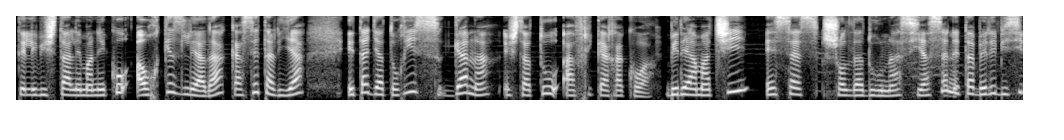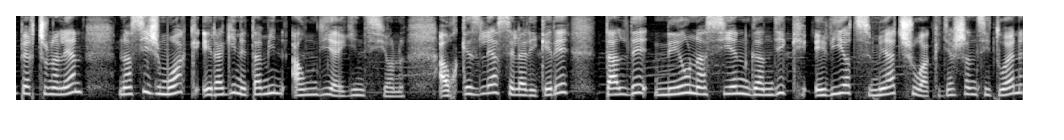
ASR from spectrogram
telebista alemaneko aurkezlea da, kazetaria eta jatorriz Gana estatu Afrikarrakoa. Bere amatxi, SS soldadu nazia zen eta bere bizi pertsonalean nazismoak eragin eta min haundia egin zion. Aurkezlea zelarik ere, talde neonazien gandik eriotz mehatsuak jasan zituen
